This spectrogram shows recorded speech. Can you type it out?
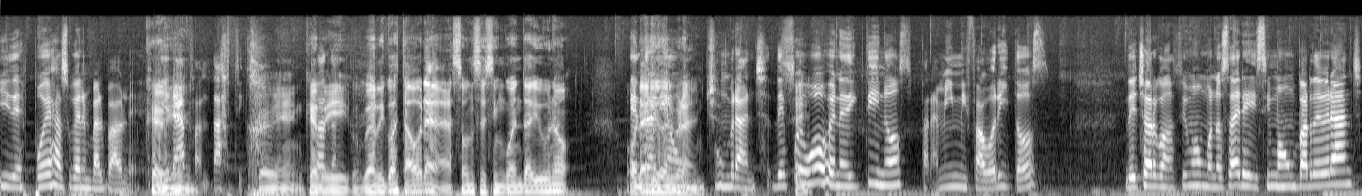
y después azúcar impalpable. Qué y era fantástico. Qué bien, qué rico. Qué rico hasta ahora, a las 11.51, horario del un- brunch. Un, brunch. Después Sí. huevos benedictinos, para mí mis favoritos. De hecho, ahora cuando estuvimos en Buenos Aires hicimos un par de brunch.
